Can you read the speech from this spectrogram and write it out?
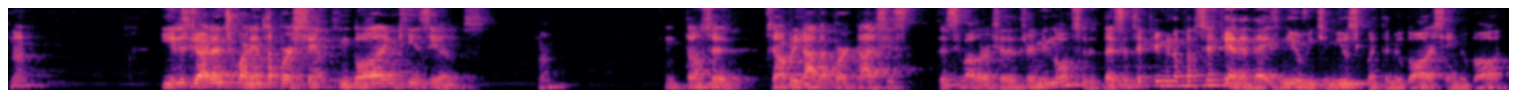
né? E eles garantem 40% em dólar em 15 anos. Né? Então você, você é obrigado a aportar esses, esse valor que você determinou. Você, daí você determina quanto você quer, né? 10 mil, 20 mil, 50 mil dólares, 100 mil dólares.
